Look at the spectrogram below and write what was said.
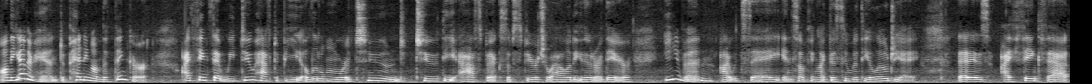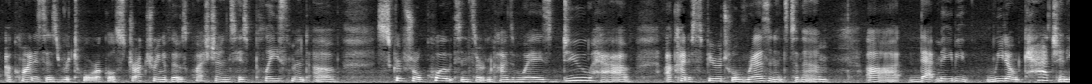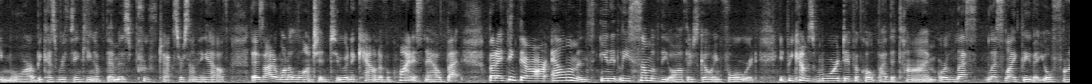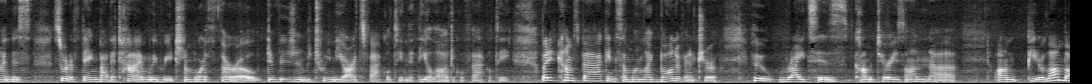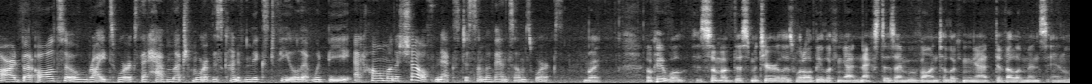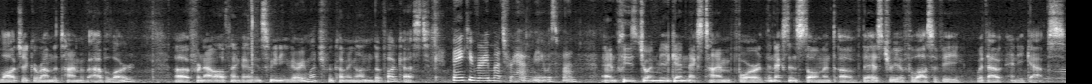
On the other hand, depending on the thinker, I think that we do have to be a little more attuned to the aspects of spirituality that are there, even, I would say, in something like the Summa Theologiae. That is, I think that Aquinas' rhetorical structuring of those questions, his placement of scriptural quotes in certain kinds of ways, do have a kind of spiritual resonance to them uh, that maybe we don't catch anymore because we're thinking of them as proof texts or something else. That is, I don't want to launch into an account of Aquinas now, but but I think there are elements in at least some of the authors going forward. It becomes more difficult by the time, or less less likely that you'll find this sort of thing by the time we reach a more thorough division between the arts faculty and the theological faculty. But it comes back in someone like Bonaventure, who writes his commentaries on. Uh, on Peter Lombard, but also writes works that have much more of this kind of mixed feel that would be at home on a shelf next to some of Anselm's works. Right. Okay, well, some of this material is what I'll be looking at next as I move on to looking at developments in logic around the time of Abelard. Uh, for now, I'll thank Eileen Sweeney very much for coming on the podcast. Thank you very much for having me. It was fun. And please join me again next time for the next installment of The History of Philosophy Without Any Gaps.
